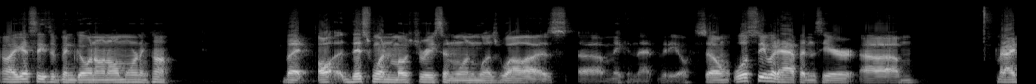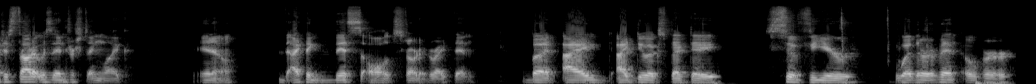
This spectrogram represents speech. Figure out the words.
Oh, I guess these have been going on all morning, huh? But all, this one, most recent one, was while I was uh, making that video. So we'll see what happens here. Um, but I just thought it was interesting, like, you know, I think this all started right then. But I I do expect a severe weather event over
